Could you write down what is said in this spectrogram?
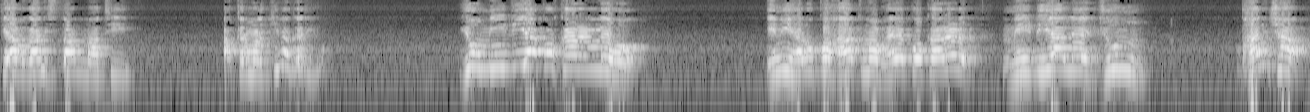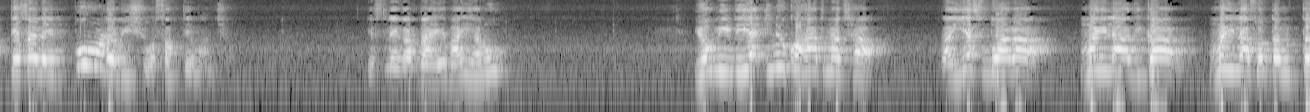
कि अफगानिस्तानमाथि आक्रमण किन गरियो? यो मीडियाको कारणले हो। यिनीहरूको हातमा भएको कारण मिडियाले जुन भन्छ, त्यसैलाई पूर्ण विश्व सत्य मान्छ। यसले गर्दा हे भाइहरू, यो मिडिया यिनीको हातमा छ र यसद्वारा महिला अधिकार, महिला स्वतन्त्र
